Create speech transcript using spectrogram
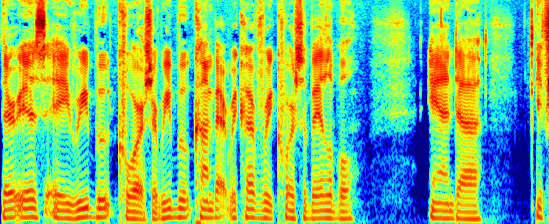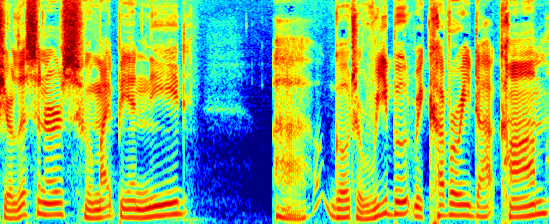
there is a reboot course, a reboot combat recovery course available. And uh, if your listeners who might be in need, uh, go to rebootrecovery.com.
